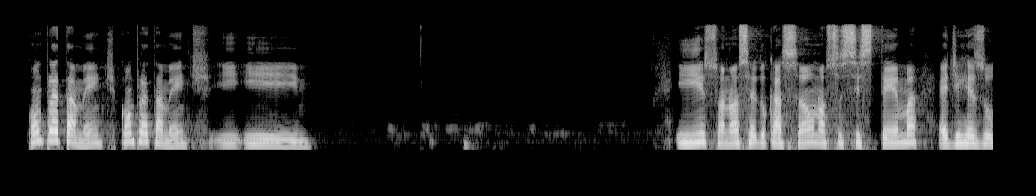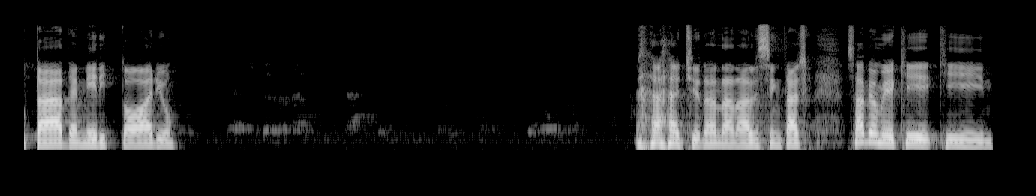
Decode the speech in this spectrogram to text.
Completamente, completamente. E, e E isso, a nossa educação, nosso sistema é de resultado, é meritório. Tirando a análise sintática. Sabe, Almir, que, que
